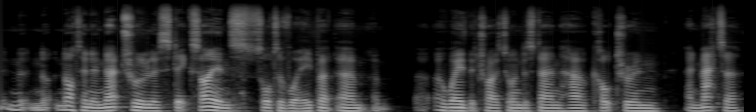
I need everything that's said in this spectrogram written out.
n- not in a naturalistic science sort of way, but um, a, a, way that tries to understand how culture and, and matter,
